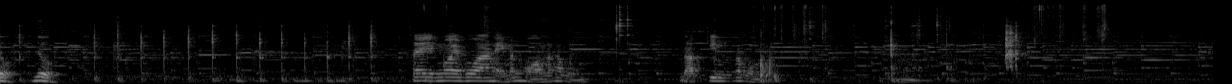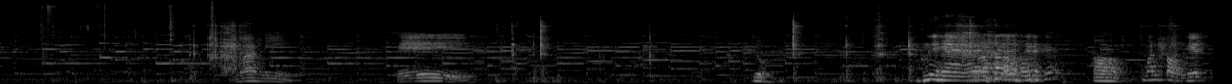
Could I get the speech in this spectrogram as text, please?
โยกโยกใส่ยังไงเพราะว่าให้มันหอมนะครับผม ดับกลินครับผมอืมว่านี่โอเค โยกนี่อ๋อมันต้องเฮ็ดไป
